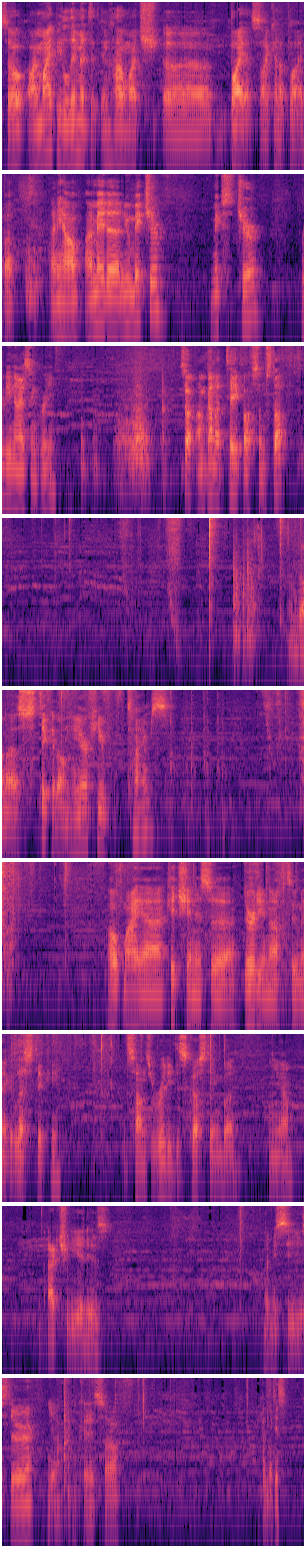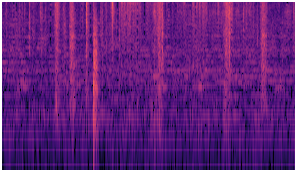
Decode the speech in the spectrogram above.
So I might be limited in how much uh, bias I can apply, but anyhow, I made a new mixture, mixture, really nice and green. So I'm gonna tape off some stuff. I'm gonna stick it on here a few times. Hope my uh, kitchen is uh, dirty enough to make it less sticky. It sounds really disgusting, but yeah, actually it is. Let me see, is there... yeah, okay, so... Like this.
